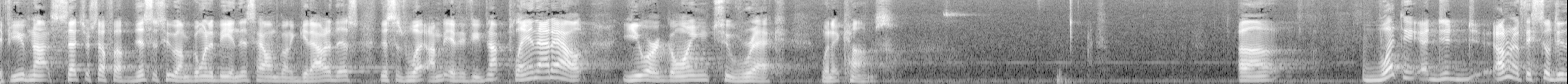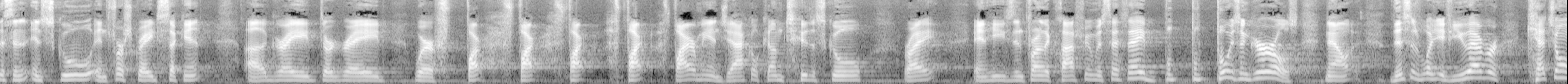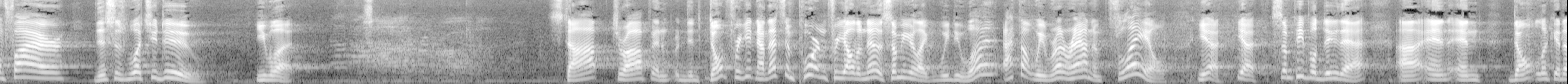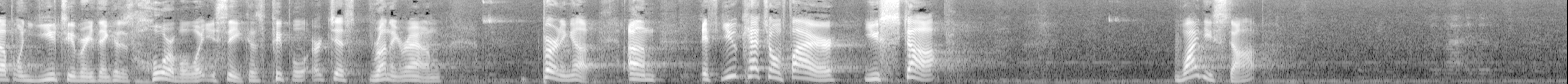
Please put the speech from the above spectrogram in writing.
If you've not set yourself up, this is who I'm going to be and this is how I'm going to get out of this, this is what I'm, if you've not planned that out, you are going to wreck when it comes. Uh, what do, uh, did, I don't know if they still do this in, in school in first grade, second uh, grade, third grade, where fire, fire, fire, fire, fireman Jack will come to the school, right? And he's in front of the classroom and says, Hey, b- b- boys and girls. Now, this is what, if you ever catch on fire, this is what you do. You what? Stop, drop, and don't forget. Now, that's important for y'all to know. Some of you are like, we do what? I thought we run around and flail. Yeah, yeah. Some people do that. Uh, and, and don't look it up on YouTube or anything because it's horrible what you see because people are just running around burning up. Um, if you catch on fire, you stop. Why do you stop?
